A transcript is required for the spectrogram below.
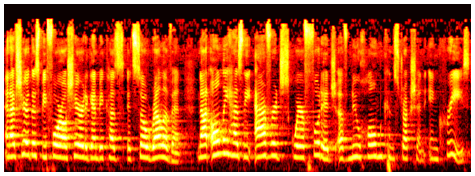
And I've shared this before, I'll share it again because it's so relevant. Not only has the average square footage of new home construction increased,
